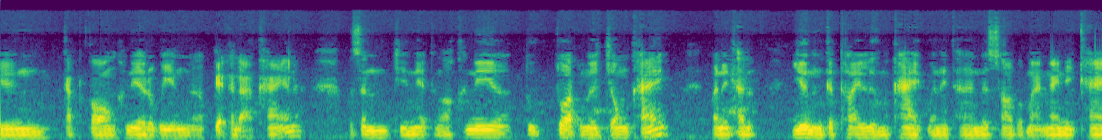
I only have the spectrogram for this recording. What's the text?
យើងកាត់កងគ្នារវាងពាក់កណ្ដាលខែណាបើសិនជាអ្នកទាំងអស់គ្នាទូទាត់នៅចុងខែបានន័យថាយើងនឹងគិតថ្លៃលើមួយខែបានន័យថានៅសល់ប្រហែលថ្ងៃនៃខែ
